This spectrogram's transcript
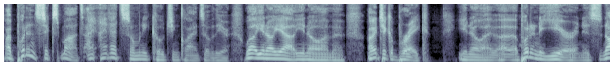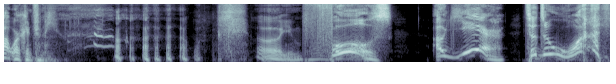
I put in six months. I, have had so many coaching clients over the year. Well, you know, yeah, you know, I'm a, I take a break. You know, I, I put in a year and it's not working for me. oh, you fools! A year. To do what?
